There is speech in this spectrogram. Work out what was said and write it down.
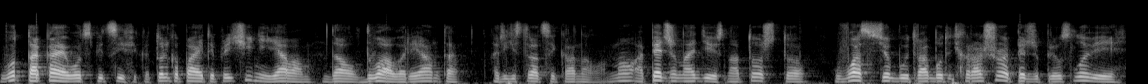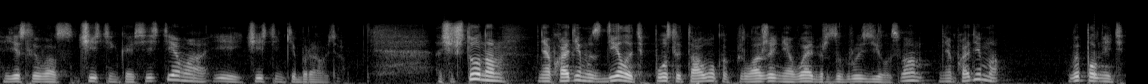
Вот такая вот специфика. Только по этой причине я вам дал два варианта регистрации канала. Но опять же надеюсь на то, что у вас все будет работать хорошо, опять же при условии, если у вас чистенькая система и чистенький браузер. Значит, что нам необходимо сделать после того, как приложение Viber загрузилось? Вам необходимо выполнить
